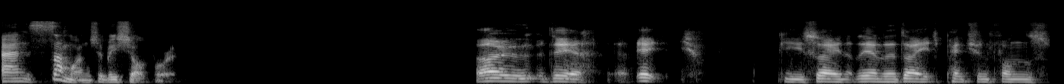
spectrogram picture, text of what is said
and someone should be shot for it. Oh dear. It you saying at the end of the day, it's pension funds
